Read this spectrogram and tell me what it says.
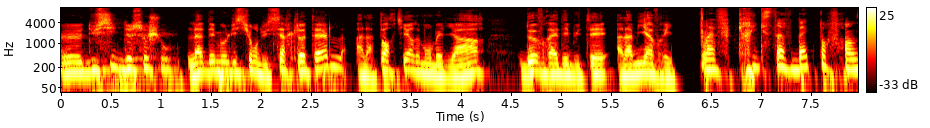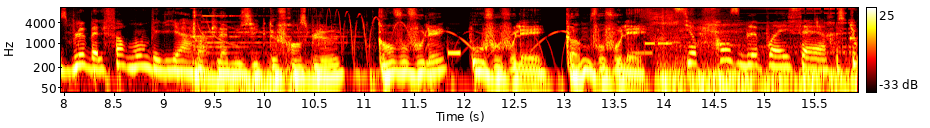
euh, du site de Sochaux. La démolition du Cercle Hôtel à la portière de Montbéliard devrait débuter à la mi-avril. Christophe Beck pour France Bleu, Belfort, Montbéliard. Toute la musique de France Bleu, quand vous voulez, où vous voulez, comme vous voulez. Sur FranceBleu.fr.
